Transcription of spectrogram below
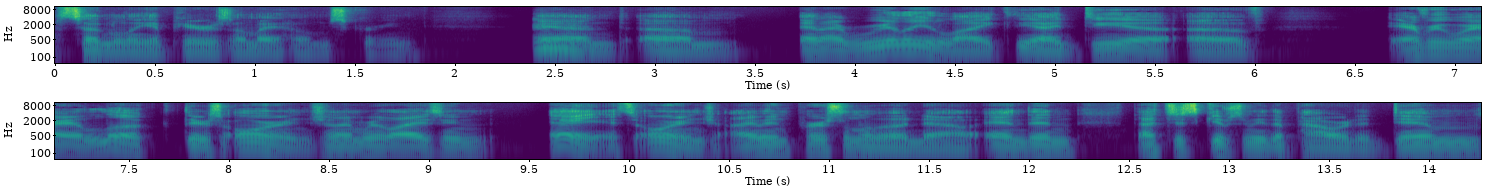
suddenly appears on my home screen Mhm. and um and i really like the idea of everywhere i look there's orange and i'm realizing hey, it's orange. I'm in personal mode now. And then that just gives me the power to dim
